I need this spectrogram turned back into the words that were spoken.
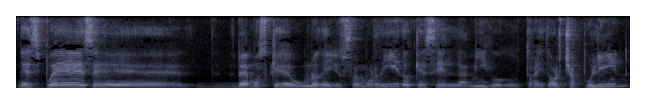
Después eh, vemos que uno de ellos fue mordido, que es el amigo traidor Chapulín.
